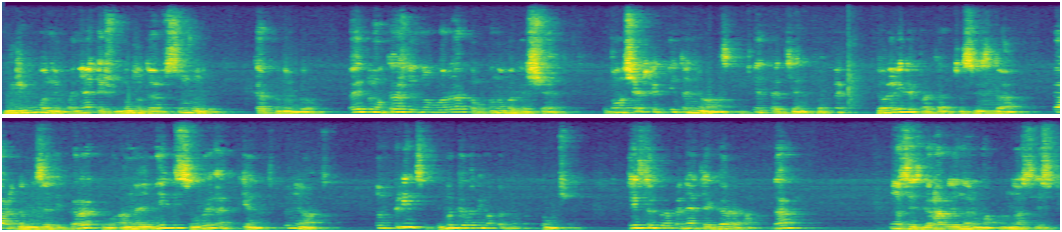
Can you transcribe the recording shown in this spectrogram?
миллионы понятий, чтобы мы туда всунули, как оно было. Поэтому каждый новый оракул, он обогащает. Ты получаешь какие-то нюансы, какие-то оттенки. Вот мы говорили про карту звезда. В каждом из этих оракулов она имеет свой оттенок, свой нюанс. Но в принципе мы говорим об одном и том же. Есть такое понятие гора. Да? У нас есть гора Ленорман, у нас есть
